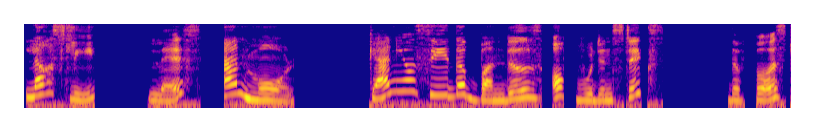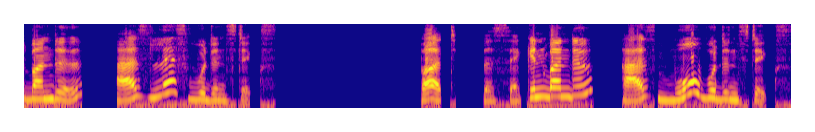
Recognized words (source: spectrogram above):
Lastly, less and more. Can you see the bundles of wooden sticks? The first bundle has less wooden sticks. But the second bundle has more wooden sticks.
